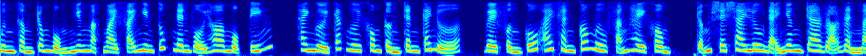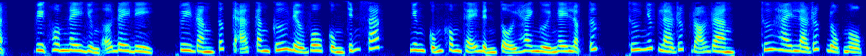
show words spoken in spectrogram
mừng thầm trong bụng nhưng mặt ngoài phải nghiêm túc nên vội ho một tiếng, hai người các ngươi không cần tranh cái nữa về phần cố ái khanh có mưu phản hay không, trẫm sẽ sai lưu đại nhân tra rõ rành mạch, việc hôm nay dừng ở đây đi, tuy rằng tất cả căn cứ đều vô cùng chính xác, nhưng cũng không thể định tội hai người ngay lập tức, thứ nhất là rất rõ ràng, thứ hai là rất đột ngột,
